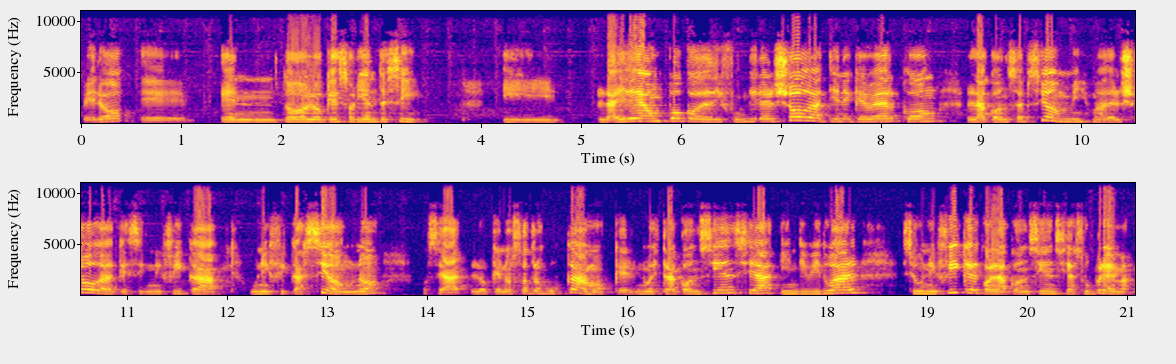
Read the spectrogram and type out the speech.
pero en todo lo que es Oriente sí. Y la idea un poco de difundir el yoga tiene que ver con la concepción misma del yoga, que significa unificación, ¿no? O sea, lo que nosotros buscamos, que nuestra conciencia individual se unifique con la conciencia suprema.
